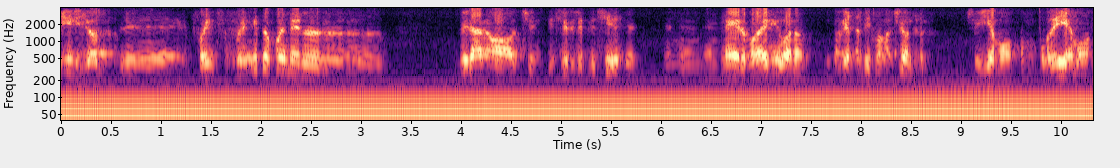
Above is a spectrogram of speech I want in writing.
Sí, yo, eh, esto fue en el verano 87-87, en, en, enero, por ahí, bueno, no había tanta información, seguíamos como podíamos,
